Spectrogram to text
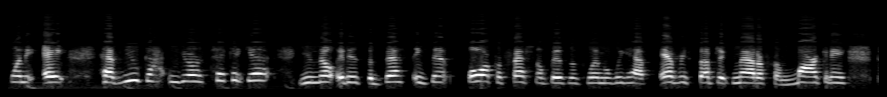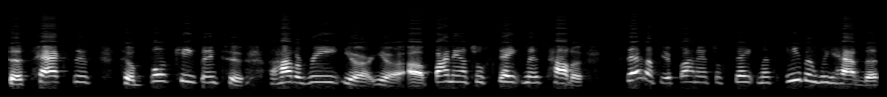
28. Have you gotten your ticket yet? You know it is the best event for professional business women. We have every subject matter from marketing to taxes to bookkeeping to how to read your, your uh, financial statements, how to set up your financial statements. Even we have the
